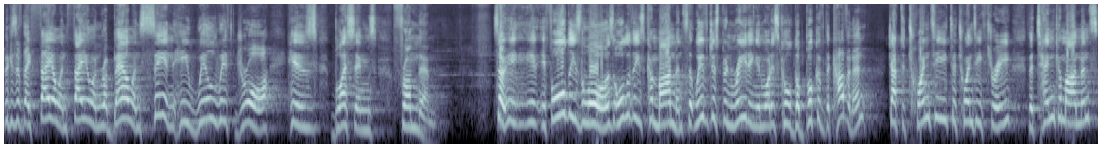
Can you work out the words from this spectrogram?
Because if they fail and fail and rebel and sin, he will withdraw his blessings from them. So, if all these laws, all of these commandments that we've just been reading in what is called the Book of the Covenant, chapter 20 to 23, the Ten Commandments,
